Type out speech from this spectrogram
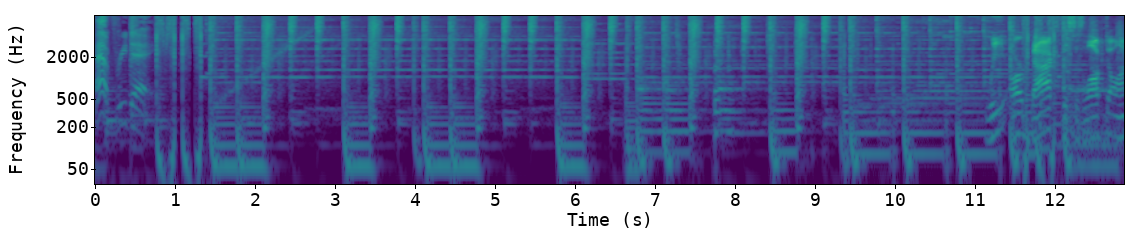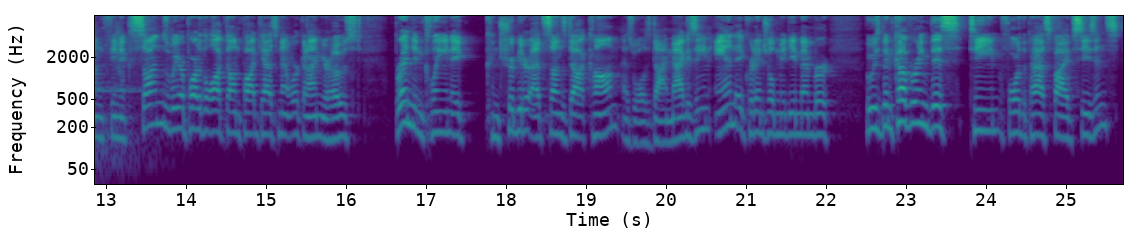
every day. We are back. This is Locked On Phoenix Suns. We are part of the Locked On Podcast Network, and I'm your host, Brendon Kleen, a contributor at Suns.com, as well as Dime Magazine, and a credentialed media member who has been covering this team for the past five seasons.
